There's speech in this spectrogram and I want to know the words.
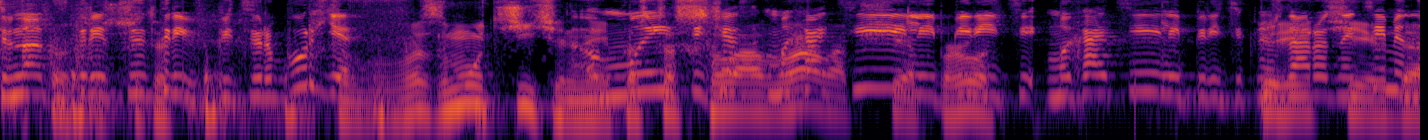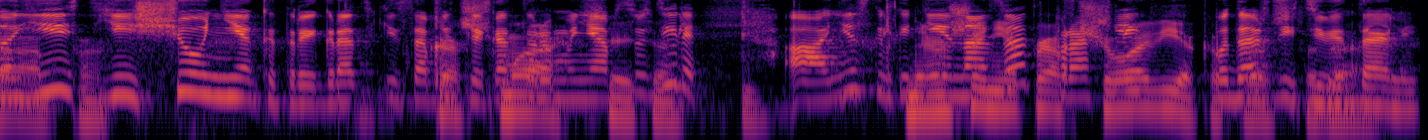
17.33 в Петербурге. Возмутительные Мы просто сейчас слова мы хотели, перейти, мы хотели перейти к международной Перейти, теме, да, но есть еще некоторые городские события, Кошмар которые мы не обсудили. А, несколько дней назад прошли. Подождите, просто, да. Виталий.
